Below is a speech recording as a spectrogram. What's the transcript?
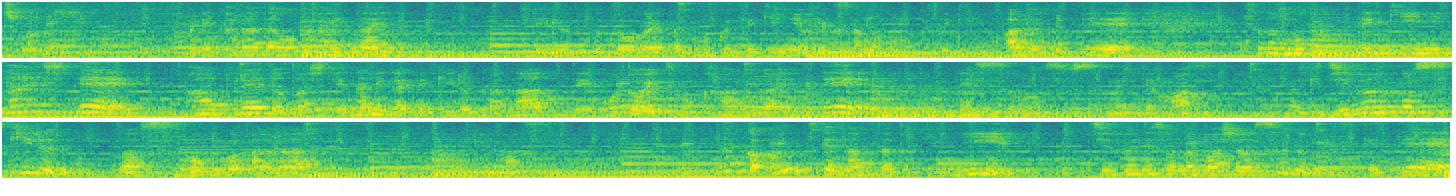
一番ですやっぱり体を変えたいっていうことがやっぱり目的にお客様の目的にはあるのでその目的に対してパワープレートとして何ができるかなっていうことをいつも考えてレッスンを進めてます。なんか自分のスキルはすごく上がります。なんかうんってなった時に自分でその場所をすぐ見つけて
